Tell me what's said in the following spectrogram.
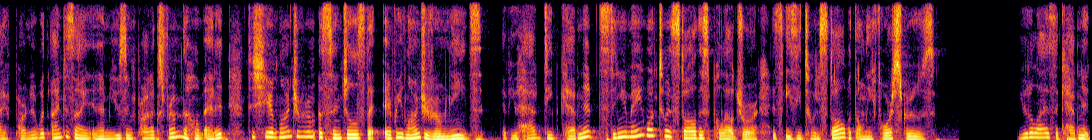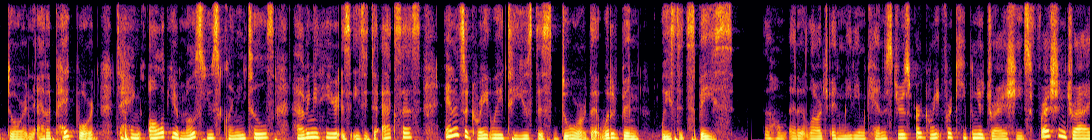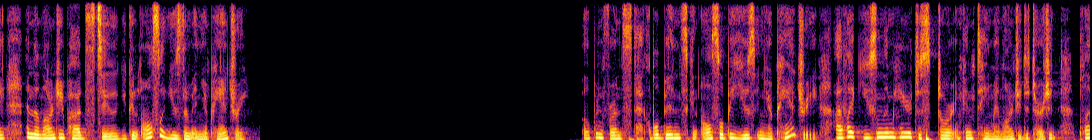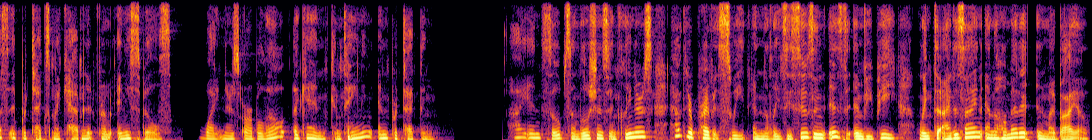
I've partnered with iDesign and I'm using products from the Home Edit to share laundry room essentials that every laundry room needs. If you have deep cabinets, then you may want to install this pull-out drawer. It's easy to install with only four screws. Utilize the cabinet door and add a pegboard to hang all of your most used cleaning tools. Having it here is easy to access and it's a great way to use this door that would have been wasted space. The Home Edit large and medium canisters are great for keeping your dryer sheets fresh and dry, and the laundry pods too. You can also use them in your pantry. Open front stackable bins can also be used in your pantry. I like using them here to store and contain my laundry detergent, plus it protects my cabinet from any spills. Whiteners are below, again containing and protecting. High-end soaps and lotions and cleaners have their private suite and the Lazy Susan is the MVP. Link to iDesign and the Home Edit in my bio.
